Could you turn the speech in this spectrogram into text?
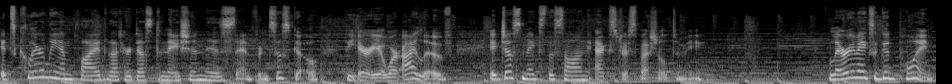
It's clearly implied that her destination is San Francisco, the area where I live. It just makes the song extra special to me. Larry makes a good point.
